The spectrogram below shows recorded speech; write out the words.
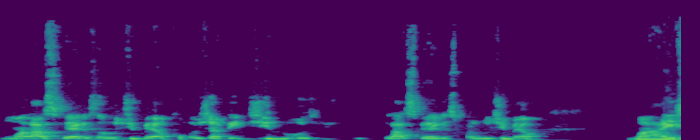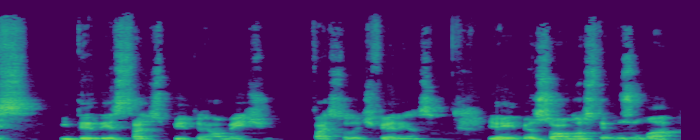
uma Las Vegas na lua de mel, como eu já vendi Las Vegas para lua de mel, mas entender esse estado de espírito realmente faz toda a diferença. E aí, pessoal, nós temos uma,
